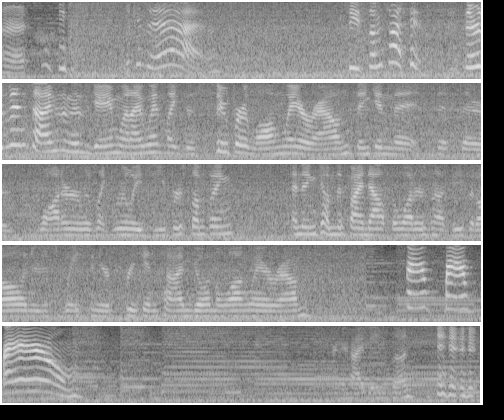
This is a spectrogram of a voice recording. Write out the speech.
Alright. Look at that. See, sometimes... There's been times in this game when I went like this super long way around thinking that, that the water was like really deep or something. And then come to find out the water's not deep at all and you're just wasting your freaking time going the long way around. Your high beams on.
